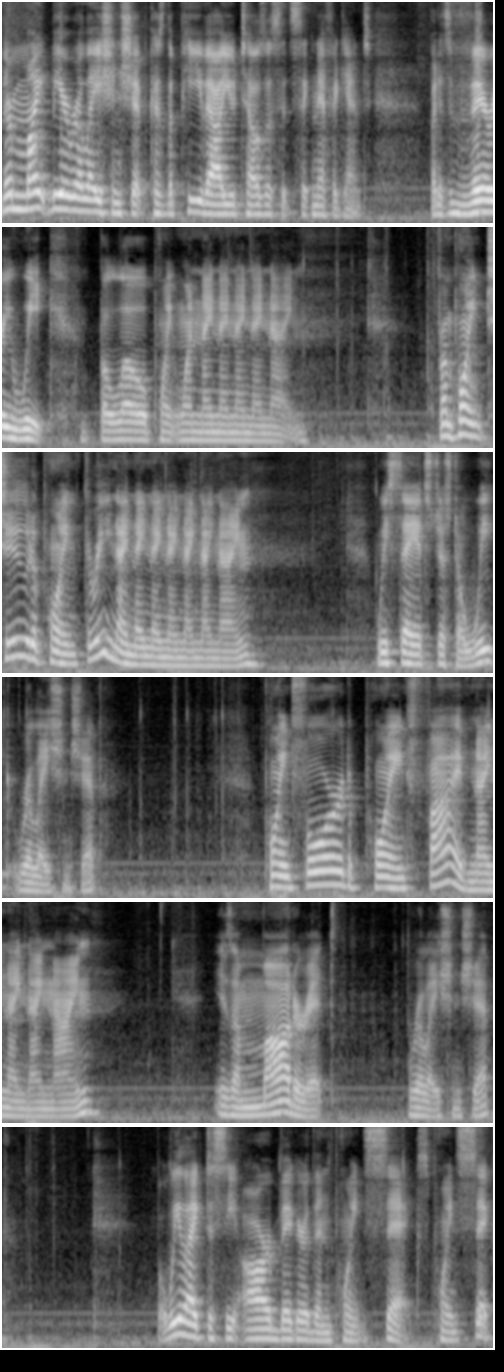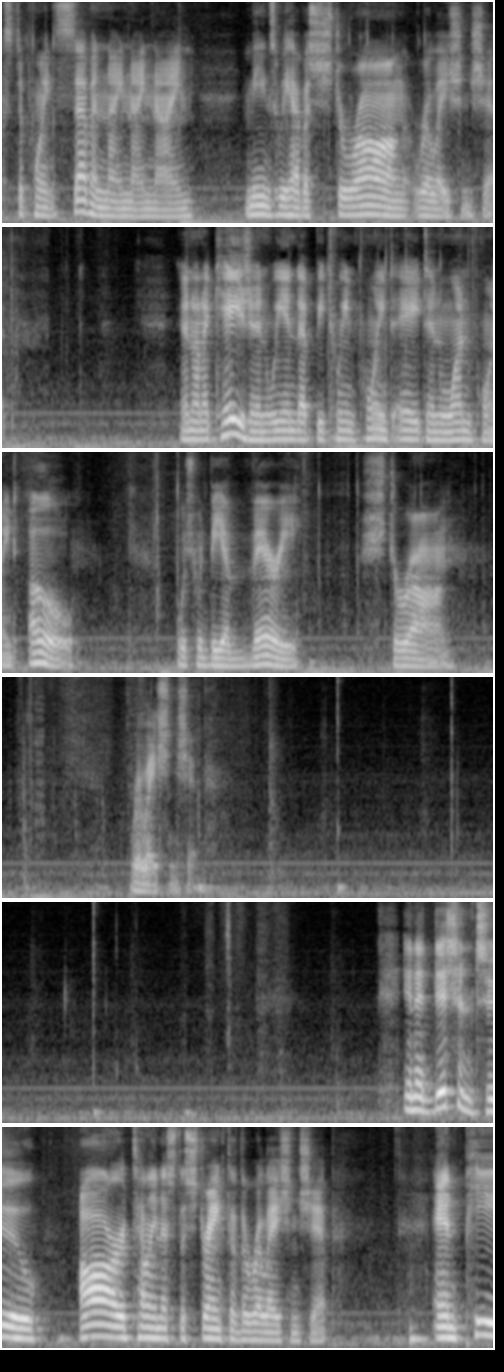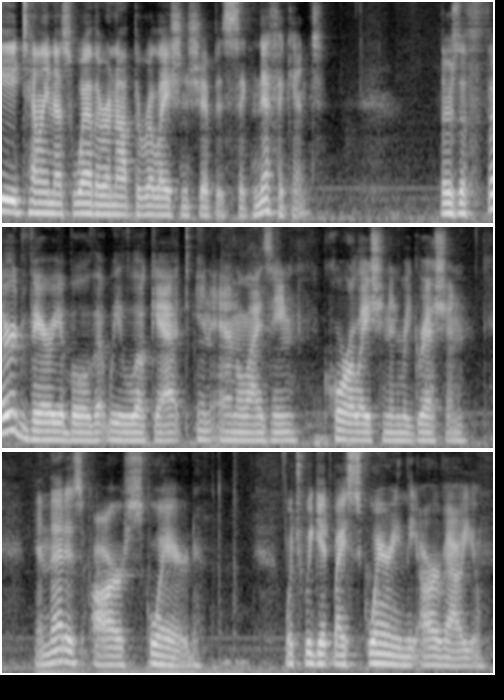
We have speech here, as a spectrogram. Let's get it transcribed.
There might be a relationship because the p-value tells us it's significant. But it's very weak, below 0.1999999. From 0.2 to 0.3999999, we say it's just a weak relationship. 0.4 to 0.59999 is a moderate relationship. But we like to see r bigger than 0.6. 0.6 to 0.7999 means we have a strong relationship. And on occasion, we end up between 0.8 and 1.0, which would be a very strong relationship. In addition to R telling us the strength of the relationship, and P telling us whether or not the relationship is significant, there's a third variable that we look at in analyzing correlation and regression, and that is r squared, which we get by squaring the r value.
